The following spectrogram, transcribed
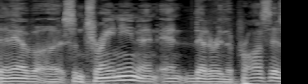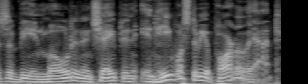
that have uh, some training and, and that are in the process of being molded and shaped, and, and he wants to be a part of that.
